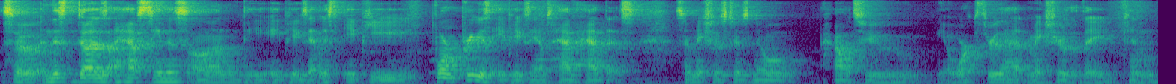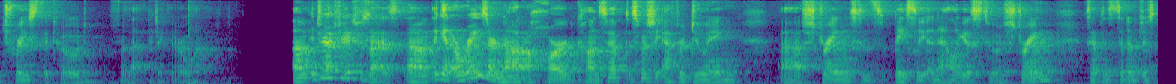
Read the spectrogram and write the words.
so, and this does, I have seen this on the AP exam, at least AP, form, previous AP exams have had this. So make sure the students know how to you know, work through that and make sure that they can trace the code for that particular one. Um, exercise. Um, again, arrays are not a hard concept, especially after doing uh, strings. It's basically analogous to a string, except instead of just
